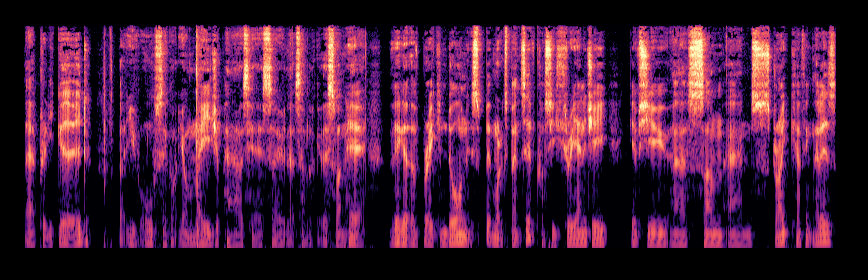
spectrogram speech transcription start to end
they're pretty good, but you've also got your major powers here. So let's have a look at this one here. Vigor of Breaking Dawn. It's a bit more expensive, costs you three energy, gives you uh, Sun and Strike, I think that is,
